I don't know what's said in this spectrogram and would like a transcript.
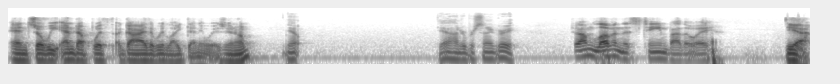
and so we end up with a guy that we liked anyways. You know. Yep. Yeah, hundred percent agree. So I'm loving this team, by the way. Yeah.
